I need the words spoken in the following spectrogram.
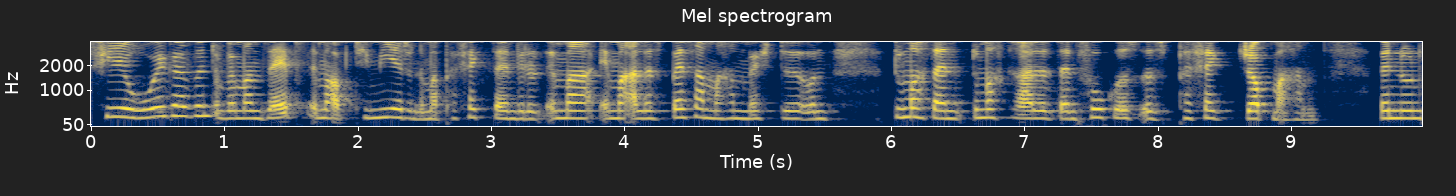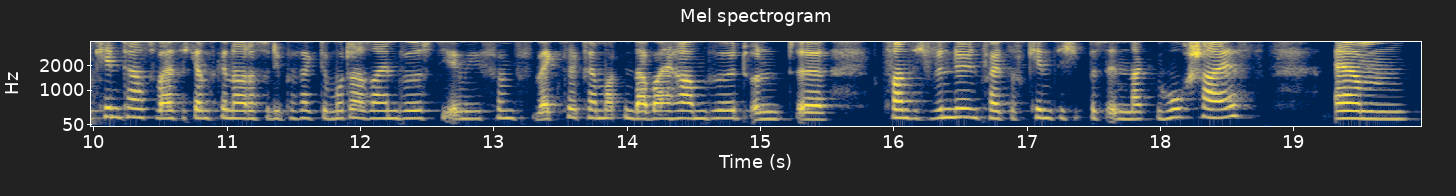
viel ruhiger sind. Und wenn man selbst immer optimiert und immer perfekt sein will und immer, immer alles besser machen möchte und du machst dein, du machst gerade, dein Fokus ist perfekt Job machen. Wenn du ein Kind hast, weiß ich ganz genau, dass du die perfekte Mutter sein wirst, die irgendwie fünf Wechselklamotten dabei haben wird und äh, 20 Windeln, falls das Kind sich bis in den Nacken hochscheißt. Ähm,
